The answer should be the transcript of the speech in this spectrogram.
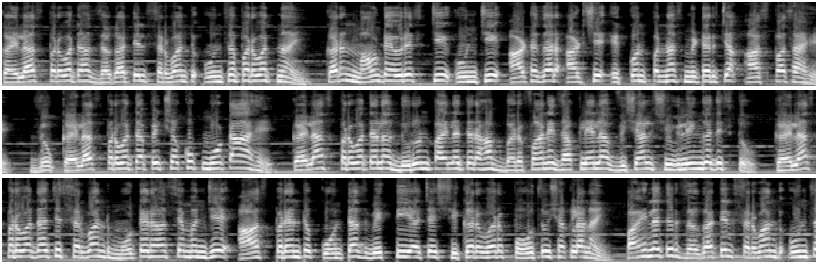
कैलास पर्वत हा जगातील सर्वात उंच पर्वत नाही कारण माउंट एव्हरेस्टची उंची आठ हजार आठशे एकोणपन्नास मीटरच्या आसपास आहे. जो कैलास पर्वतापेक्षा खूप मोठा आहे. कैलास पर्वताला दुरून पाहिलं तर हा बर्फाने झाकलेला विशाल शिवलिंग दिसतो. कैलास पर्वताचे सर्वात मोठे रहस्य म्हणजे आजपर्यंत कोणताच व्यक्ती याच्या शिखरवर पोहोचू शकला नाही. पाहिलं तर जगातील सर्वात उंच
